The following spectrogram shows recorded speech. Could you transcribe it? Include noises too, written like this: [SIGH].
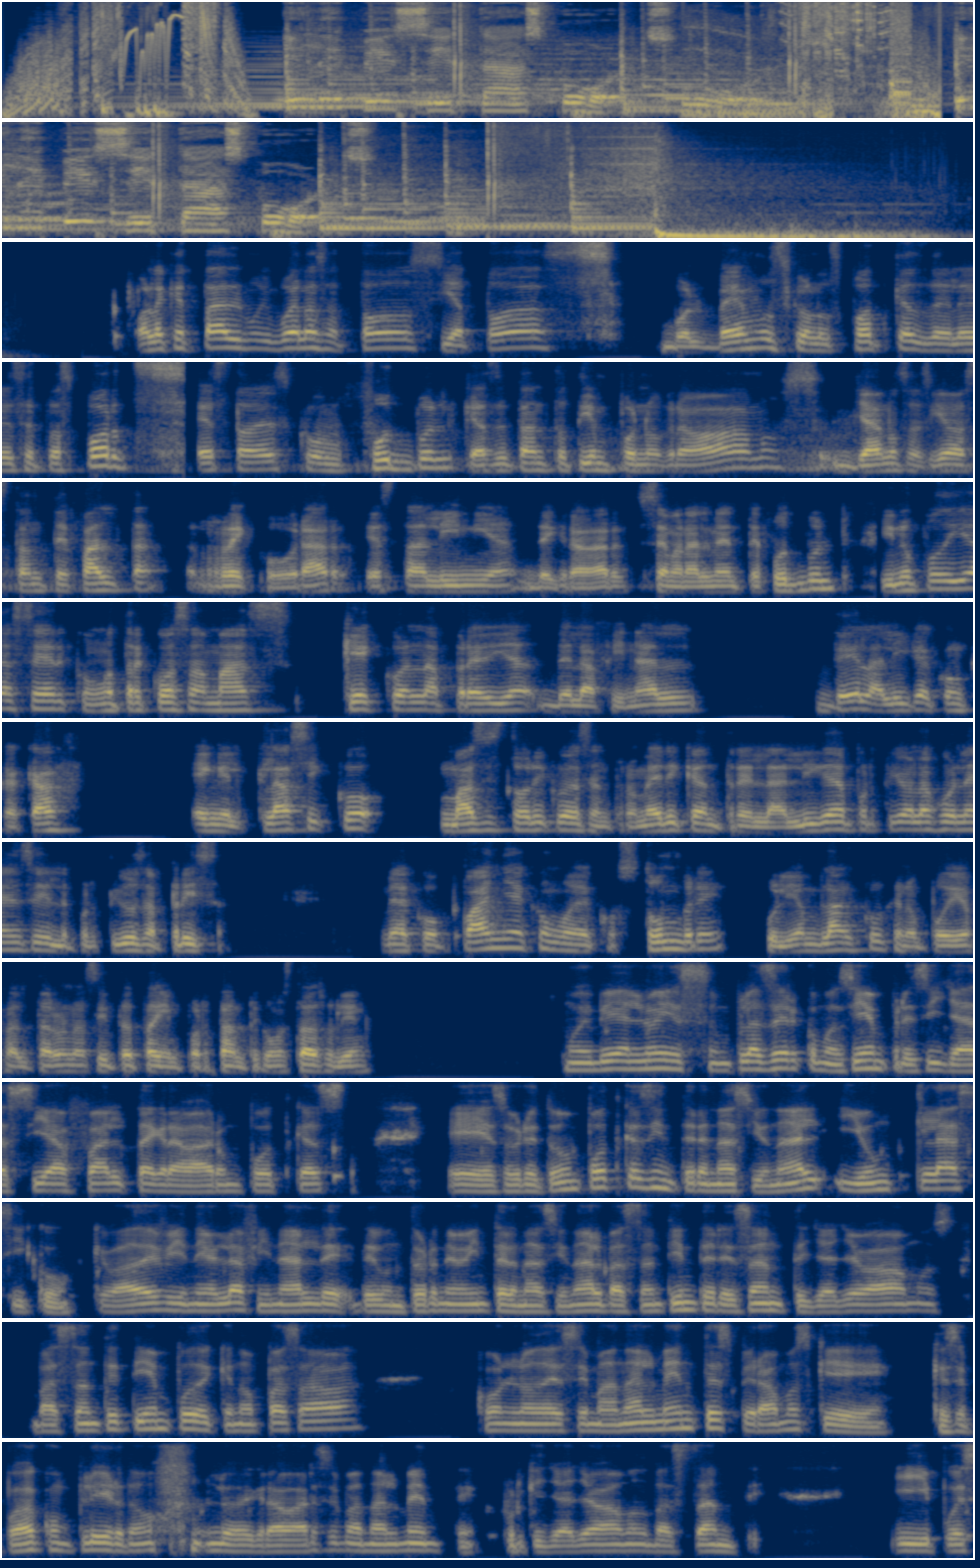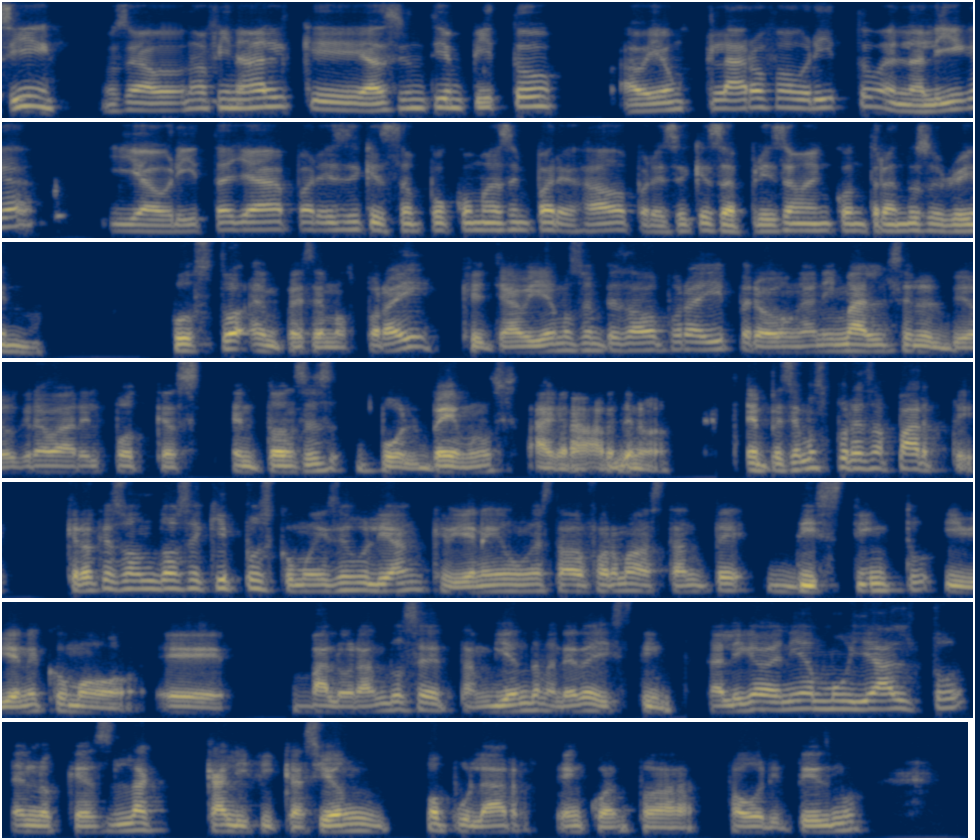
LBZ Sports. LBZ Sports. Hola, ¿qué tal? Muy buenas a todos y a todas. Volvemos con los podcasts de LBZ Sports, esta vez con fútbol, que hace tanto tiempo no grabábamos. Ya nos hacía bastante falta recobrar esta línea de grabar semanalmente fútbol y no podía ser con otra cosa más que con la previa de la final de la Liga CONCACAF en el clásico más histórico de Centroamérica entre la Liga Deportiva Alajuelense y el Deportivo Zaprisa. Me acompaña como de costumbre Julián Blanco, que no podía faltar una cita tan importante. ¿Cómo estás, Julián? Muy bien, Luis, un placer como siempre. Sí, ya hacía falta grabar un podcast, eh, sobre todo un podcast internacional y un clásico que va a definir la final de, de, un torneo internacional bastante interesante. Ya llevábamos bastante tiempo de que no pasaba. Con lo de semanalmente esperamos que, que se pueda cumplir, ¿no? [LAUGHS] lo de grabar semanalmente, porque ya llevamos bastante. Y pues sí, o sea, una final que hace un tiempito había un claro favorito en la liga y ahorita ya parece que está un poco más emparejado, parece que prisa va encontrando su ritmo. Justo empecemos por ahí, que ya habíamos empezado por ahí, pero a un animal se le olvidó grabar el podcast, entonces volvemos a grabar de nuevo. Empecemos por esa parte. Creo que son dos equipos, como dice Julián, que vienen en un estado de forma bastante distinto y viene como eh, valorándose también de manera distinta. La liga venía muy alto en lo que es la calificación popular en cuanto a favoritismo,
